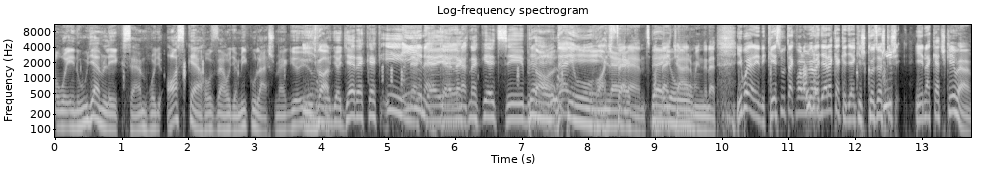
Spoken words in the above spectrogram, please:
ó, én úgy emlékszem, hogy az kell hozzá, hogy a Mikulás megjöjjön, Így van. hogy a gyerekek énekeljenek Énekeljenek. neki egy szép De dalt. De jó vagy, Ferenc, a de. Betyár mindenet. Ibolya néni, készültek valamivel a gyerekek egy ilyen kis közös kis énekecskével?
